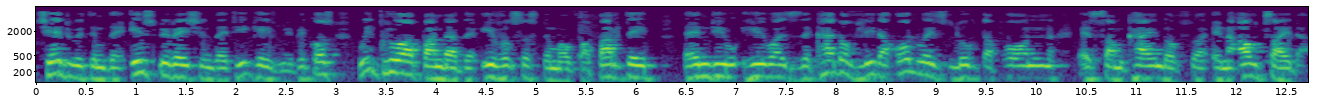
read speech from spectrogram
shared with him the inspiration that he gave me because we grew up under the evil system of apartheid and he, he was the kind of leader always looked upon as some kind of uh, an outsider.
